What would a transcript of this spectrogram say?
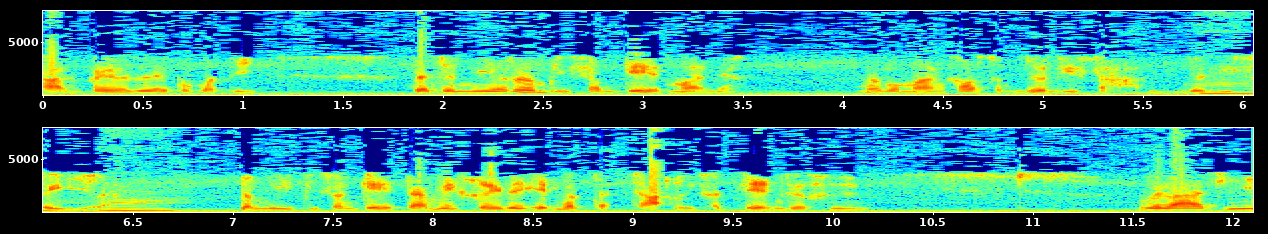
ผ่านไปเรื่อยๆปกติ แต่จะมีเริ่มผิดสังเกตมาเนี่ย เมื่อประมาณเข้าสักเดือนที่สามเดือนที่สี่แหละอ่าจะมีผิดสังเกตแต่ไม่เคยได้เห็นแบบจัดๆหรือชัดเจนก็คือ เวลาที่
